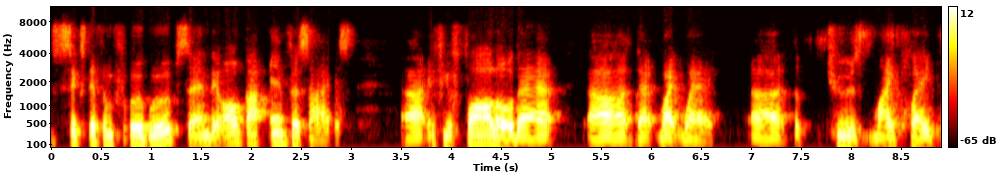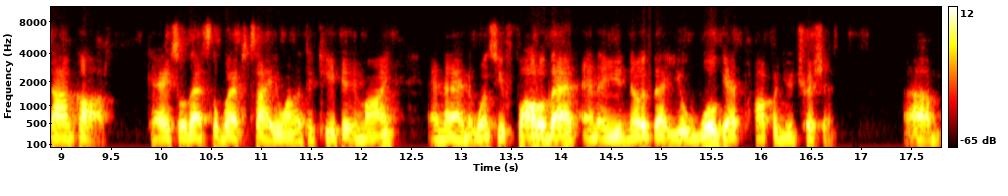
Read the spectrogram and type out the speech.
six different food groups, and they all got emphasized uh, if you follow that uh, that right way. Uh, choose myplate.gov. Okay, so that's the website you wanted to keep in mind. And then once you follow that, and then you know that you will get proper nutrition, um,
